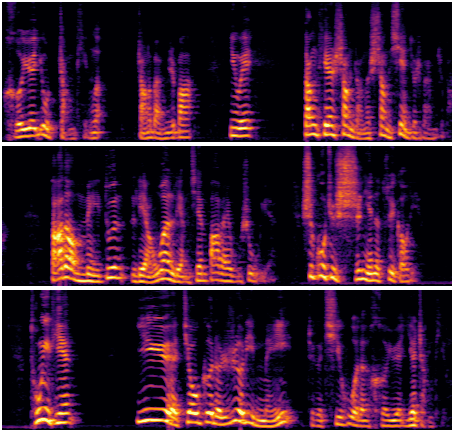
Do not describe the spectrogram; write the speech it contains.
合约又涨停了，涨了百分之八。因为当天上涨的上限就是百分之八，达到每吨两万两千八百五十五元，是过去十年的最高点。同一天，一月交割的热力煤这个期货的合约也涨停了，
